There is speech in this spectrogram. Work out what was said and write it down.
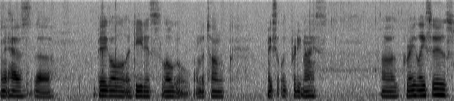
And it has the big old Adidas logo on the tongue. Makes it look pretty nice. Uh, gray laces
